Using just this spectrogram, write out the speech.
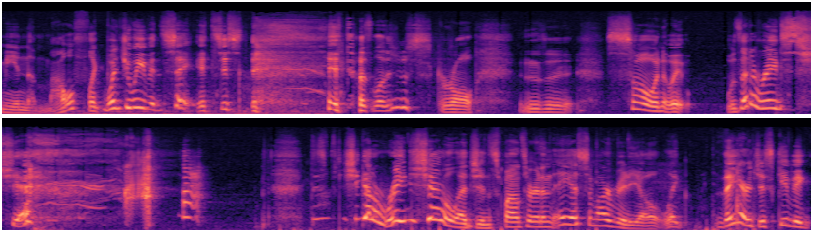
me in the mouth. Like, what'd you even say? It's just it does. Let's just scroll. So wait, was that a Raid Shadow? she got a Raid Shadow Legend sponsor in an ASMR video. Like, they are just giving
